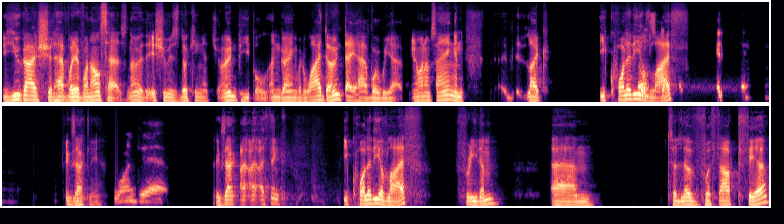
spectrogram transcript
you guys should have what everyone else has no the issue is looking at your own people and going but why don't they have what we have you know what i'm saying and like equality Don't of life exactly. want to have. Exactly I, I- I think equality of life freedom um to live without fear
